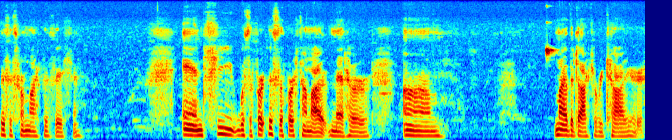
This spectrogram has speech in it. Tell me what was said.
This is from my physician. And she was the first, this is the first time I met her. Um, my other doctor retired.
